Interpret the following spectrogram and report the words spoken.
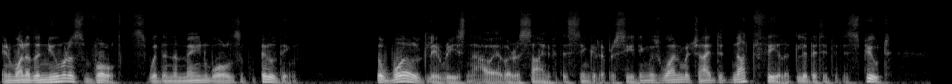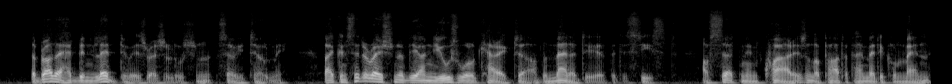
in one of the numerous vaults within the main walls of the building. The worldly reason, however, assigned for this singular proceeding was one which I did not feel at liberty to dispute. The brother had been led to his resolution, so he told me, by consideration of the unusual character of the malady of the deceased, of certain inquiries on the part of her medical men,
